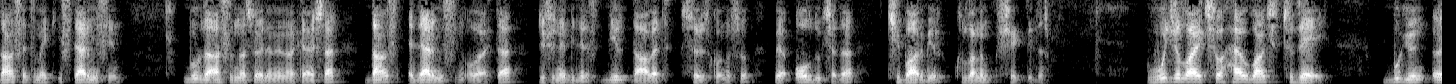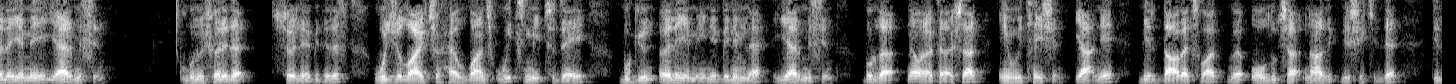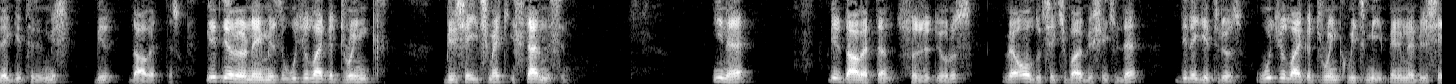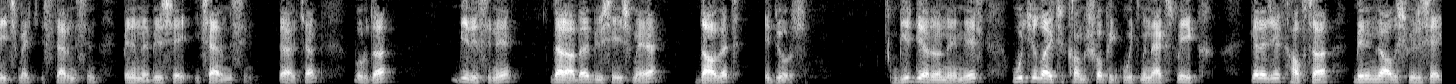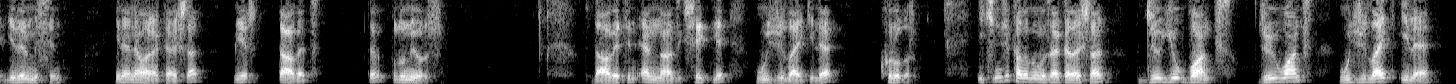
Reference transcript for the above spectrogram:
Dans etmek ister misin? Burada aslında söylenen arkadaşlar dans eder misin olarak da düşünebiliriz. Bir davet söz konusu ve oldukça da kibar bir kullanım şeklidir. Would you like to have lunch today? Bugün öğle yemeği yer misin? Bunu şöyle de söyleyebiliriz. Would you like to have lunch with me today? Bugün öğle yemeğini benimle yer misin? Burada ne var arkadaşlar? Invitation yani bir davet var ve oldukça nazik bir şekilde dile getirilmiş bir davettir. Bir diğer örneğimiz Would you like a drink? Bir şey içmek ister misin? Yine bir davetten söz ediyoruz ve oldukça kibar bir şekilde dile getiriyoruz. Would you like a drink with me? Benimle bir şey içmek ister misin? Benimle bir şey içer misin? Derken burada birisini beraber bir şey içmeye davet ediyoruz. Bir diğer örneğimiz Would you like to come shopping with me next week? Gelecek hafta benimle alışverişe gelir misin? Yine ne var arkadaşlar? Bir davet de bulunuyoruz. Davetin en nazik şekli would you like ile kurulur. İkinci kalıbımız arkadaşlar do you want? Do you want would you like ile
